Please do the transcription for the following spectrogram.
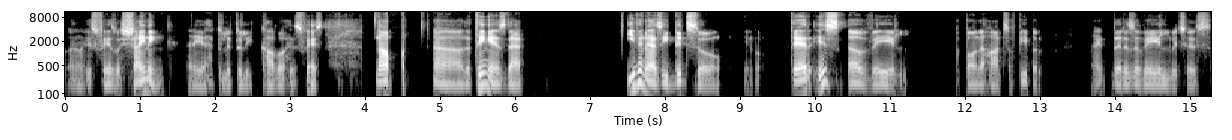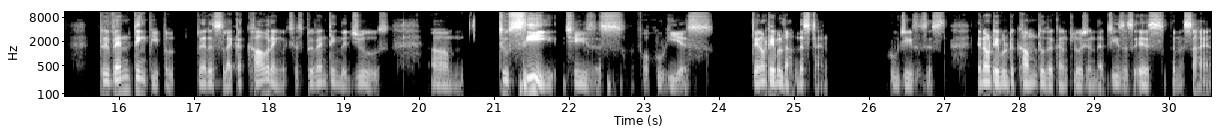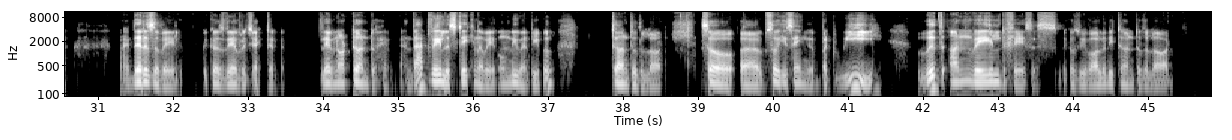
uh, his face was shining and he had to literally cover his face. Now, uh, the thing is that even as he did so, you know, there is a veil upon the hearts of people, right? There is a veil which is preventing people. There is like a covering which is preventing the Jews um, to see Jesus for who he is. They're not able to understand who Jesus is. They're not able to come to the conclusion that Jesus is the Messiah. Right? There is a veil because they have rejected him. They have not turned to him. And that veil is taken away only when people turn to the Lord. So uh, so he's saying, but we with unveiled faces, because we've already turned to the Lord,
